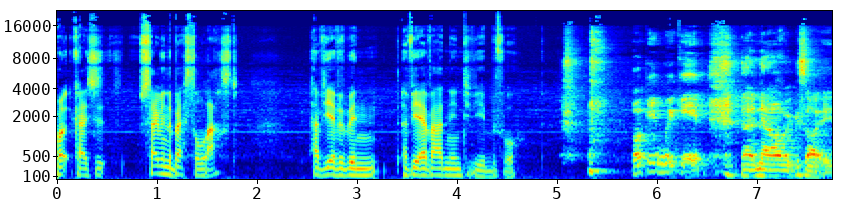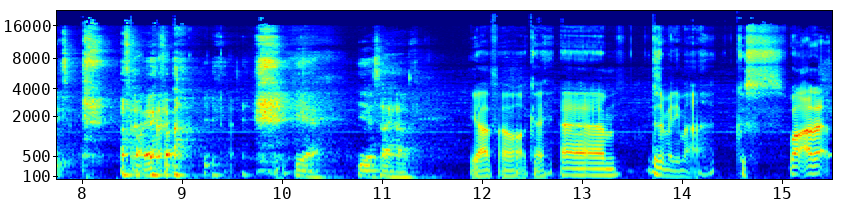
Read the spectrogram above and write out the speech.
okay. So saving the best till last. Have you ever been? Have you ever had an interview before? Fucking wicked! No, now I'm excited. Have I ever? yeah. Yes, I have. You have. Oh, okay. Um, doesn't really matter because well, I don't.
